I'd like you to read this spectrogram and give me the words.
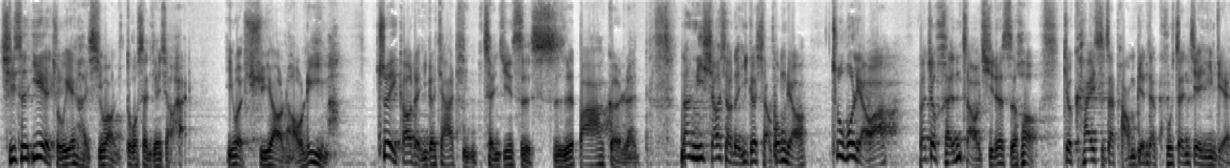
其实业主也很希望你多生点小孩，因为需要劳力嘛。最高的一个家庭曾经是十八个人，那你小小的一个小公寮住不了啊，那就很早期的时候就开始在旁边再扩增建一点，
